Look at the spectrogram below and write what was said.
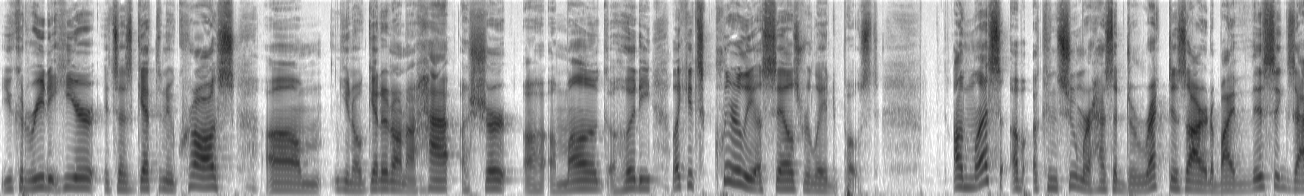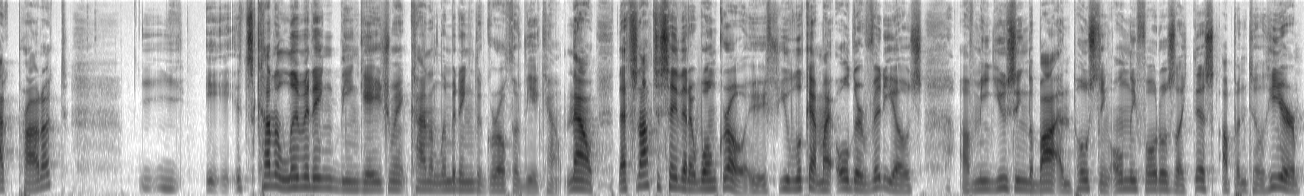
You could read it here. It says get the new cross. Um, you know, get it on a hat, a shirt, a, a mug, a hoodie. Like it's clearly a sales related post. Unless a, a, consumer has a direct desire to buy this exact product, it's kind of limiting the engagement, kind of limiting the growth of the account. Now, that's not to say that it won't grow. If you look at my older videos of me using the bot and posting only photos like this up until here,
